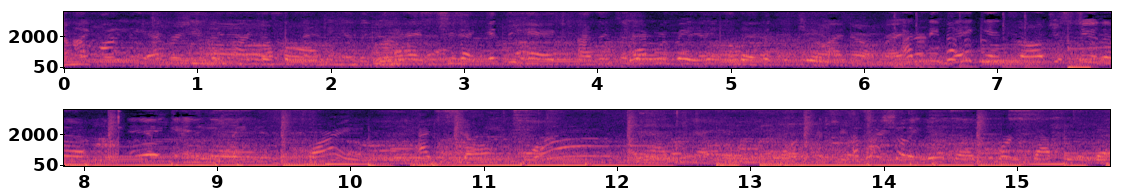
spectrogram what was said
I'm like, hardly ever even participating in the group. Okay, so she's like, get the egg. I think so. Every bacon and then the jam. I know, I don't need bacon, so I'll just do the egg and then. Why? I just don't. That's actually good Pork's actually good.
